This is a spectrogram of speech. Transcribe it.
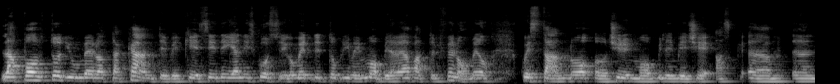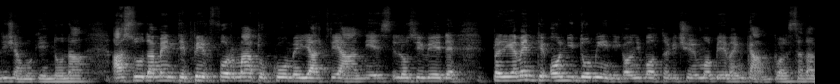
l'apporto di un vero attaccante, perché se negli anni scorsi, come detto prima, Immobile aveva fatto il fenomeno, quest'anno uh, Ciro Immobile invece ha, uh, diciamo che non ha assolutamente performato come gli altri anni e lo si vede praticamente ogni domenica, ogni volta che Ciro Immobile va in campo, è stata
